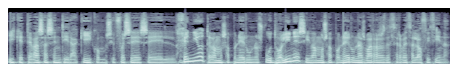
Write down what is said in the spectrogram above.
y que te vas a sentir aquí como si fueses el genio, te vamos a poner unos futbolines y vamos a poner unas barras de cerveza en la oficina.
